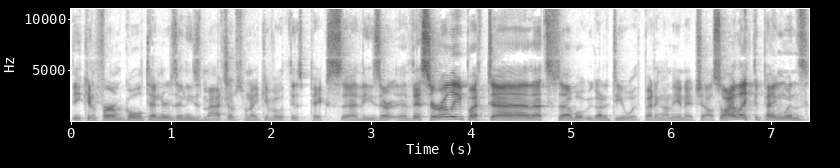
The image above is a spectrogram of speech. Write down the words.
the confirmed goaltenders in these matchups when I give out this picks uh, these are, this early, but uh, that's uh, what we got to deal with betting on the NHL. So I like the Penguins.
